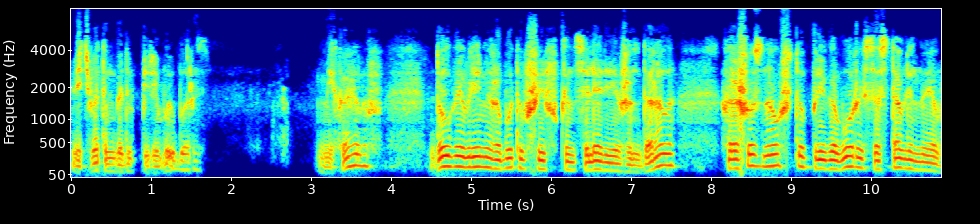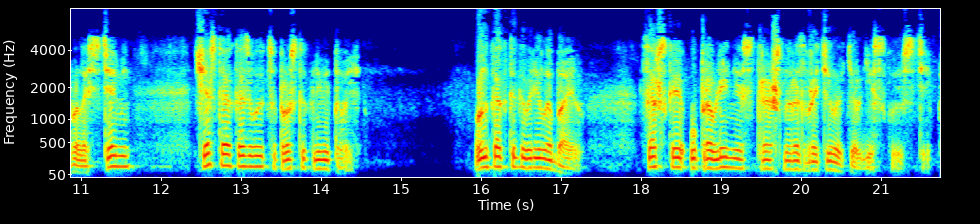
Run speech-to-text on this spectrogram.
Ведь в этом году перевыборы — Михайлов, долгое время работавший в канцелярии жандарала, хорошо знал, что приговоры, составленные властями, часто оказываются просто клеветой. Он как-то говорил Абаю, царское управление страшно развратило киргизскую степь.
